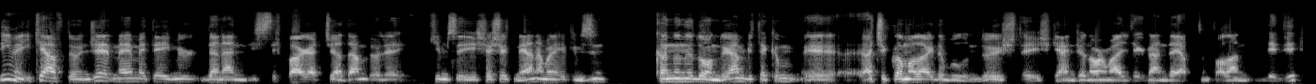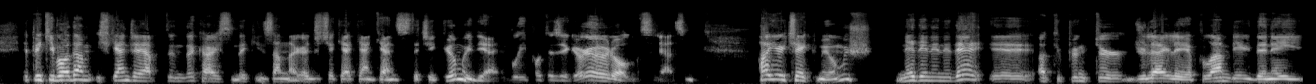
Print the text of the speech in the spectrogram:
Değil mi? İki hafta önce Mehmet Eymür denen istihbaratçı adam böyle kimseyi şaşırtmayan ama hepimizin kanını donduran bir takım e, açıklamalarda bulundu. İşte işkence normaldir ben de yaptım falan dedi. E peki bu adam işkence yaptığında karşısındaki insanlar acı çekerken kendisi de çekiyor muydu yani? Bu hipoteze göre öyle olması lazım. Hayır çekmiyormuş. Nedenini de e, aküpunktürcülerle yapılan bir deneyle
